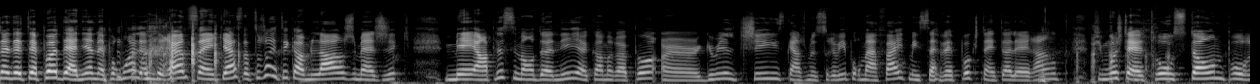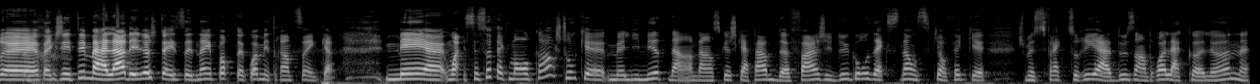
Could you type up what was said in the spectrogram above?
Je n'étais pas Daniel, mais pour moi, le 35 ans, ça a toujours été comme l'âge magique. Mais en plus, ils m'ont donné euh, comme repas un grilled cheese quand je me suis réveillée pour ma fête, mais ils savaient pas que j'étais intolérante. Puis moi, j'étais trop stone pour... euh, fait que j'ai été malade et là, j'étais c'est n'importe quoi, mes 35 ans. Mais euh, ouais, c'est ça. Fait que mon corps, je trouve que me limite dans, dans ce que je suis capable de faire. J'ai eu deux gros accidents aussi qui ont fait que je me suis fracturée à deux endroits la colonne.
